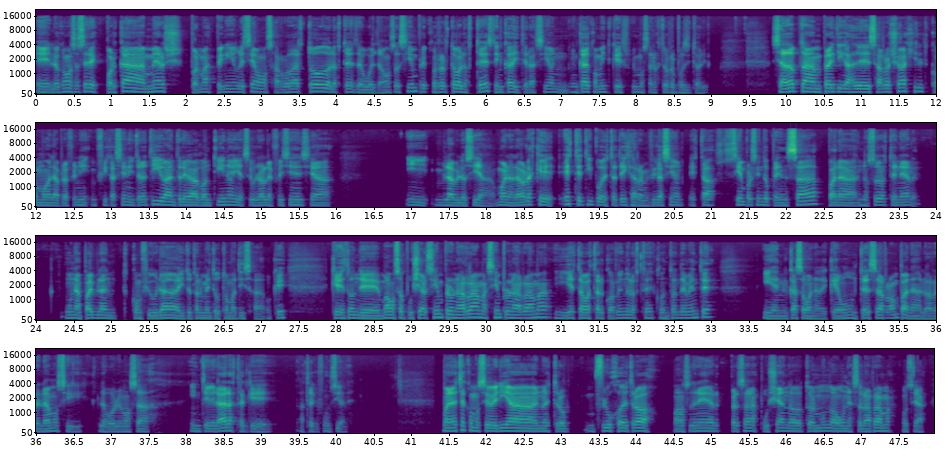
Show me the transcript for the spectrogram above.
eh, lo que vamos a hacer es por cada merge, por más pequeño que sea, vamos a rodar todos los tests de vuelta. Vamos a siempre correr todos los tests en cada iteración, en cada commit que subimos a nuestro repositorio. Se adoptan prácticas de desarrollo ágil como la planificación iterativa, entrega continua y asegurar la eficiencia y la velocidad. Bueno, la verdad es que este tipo de estrategia de ramificación está 100% pensada para nosotros tener una pipeline configurada y totalmente automatizada, ¿ok? Que es donde vamos a apoyar siempre una rama, siempre una rama y esta va a estar corriendo los tests constantemente. Y en el caso, bueno, de que un test se rompa, nada, lo arreglamos y lo volvemos a integrar hasta que, hasta que funcione. Bueno, esto es como se vería nuestro flujo de trabajo vamos a tener personas pusheando todo el mundo a una sola rama. O sea,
